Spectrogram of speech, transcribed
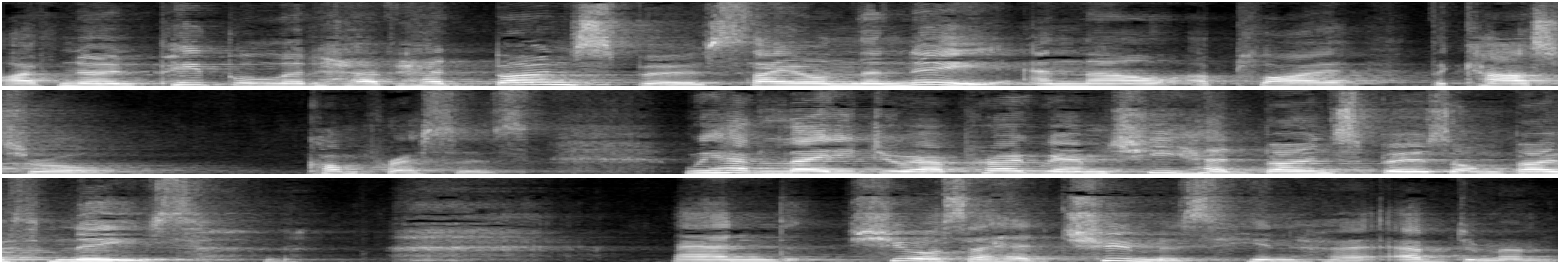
I've known people that have had bone spurs, say on the knee, and they'll apply the castor oil compresses. We had a lady do our program, she had bone spurs on both knees. and she also had tumours in her abdomen.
